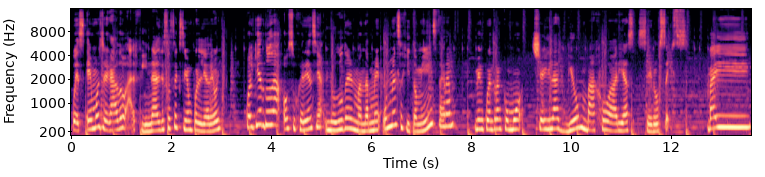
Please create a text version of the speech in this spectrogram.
pues hemos llegado al final de esta sección por el día de hoy. Cualquier duda o sugerencia, no duden en mandarme un mensajito a mi Instagram. Me encuentran como Sheila-Arias06. Bye.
